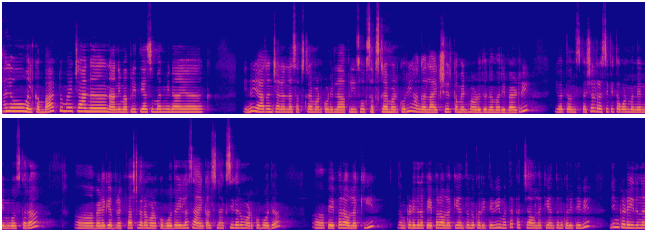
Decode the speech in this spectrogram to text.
Hello welcome back to my channel ನಾನು ನಿಮ್ಮ ಪ್ರೀತಿಯ ಸುಮನ್ ವಿನಾಯಕ್. ಇನ್ನೂ ಯಾರು ನನ್ನ ಚಾನಲ್ನ ಸಬ್ಸ್ಕ್ರೈಬ್ ಮಾಡ್ಕೊಂಡಿಲ್ಲ ಪ್ಲೀಸ್ ಹೋಗಿ ಸಬ್ಸ್ಕ್ರೈಬ್ ಮಾಡ್ಕೊರಿ. ಹಂಗೆ ಲೈಕ್ ಶೇರ್ ಕಮೆಂಟ್ ಮಾಡೋದನ್ನು ಮರಿಬೇಡ್ರಿ ಇವತ್ತೊಂದು ಸ್ಪೆಷಲ್ ರೆಸಿಪಿ ತೊಗೊಂಡು ಬಂದೆ ನಿಮಗೋಸ್ಕರ. ಬೆಳಗ್ಗೆ ಬ್ರೇಕ್ಫಾಸ್ಟ್ಗಾರ ಮಾಡ್ಕೋಬೋದು, ಇಲ್ಲ ಸಾಯಂಕಾಲ ಸ್ನ್ಯಾಕ್ಸಿಗಾರು ಮಾಡ್ಕೋಬೋದು. ಪೇಪರ್ ಅವಲಕ್ಕಿ. ನಮ್ಮ ಕಡೆ ಇದನ್ನು ಪೇಪರ್ ಅವಲಕ್ಕಿ ಅಂತಲೂ ಕರಿತೀವಿ, ಮತ್ತು ಕಚ್ಚಾ ಅವಲಕ್ಕಿ ಅಂತಲೂ ಕರಿತೀವಿ. ನಿಮ್ಮ ಕಡೆ ಇದನ್ನು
